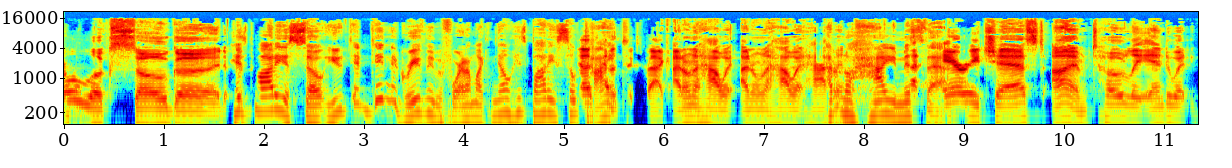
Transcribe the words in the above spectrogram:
Pringle looks so good. His body is so. You di- didn't agree with me before, and I'm like, no, his body is so He does have a tight. six pack. I don't know how it. I don't know how it happened. I don't know how you missed that. Hairy chest. I am totally into it.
